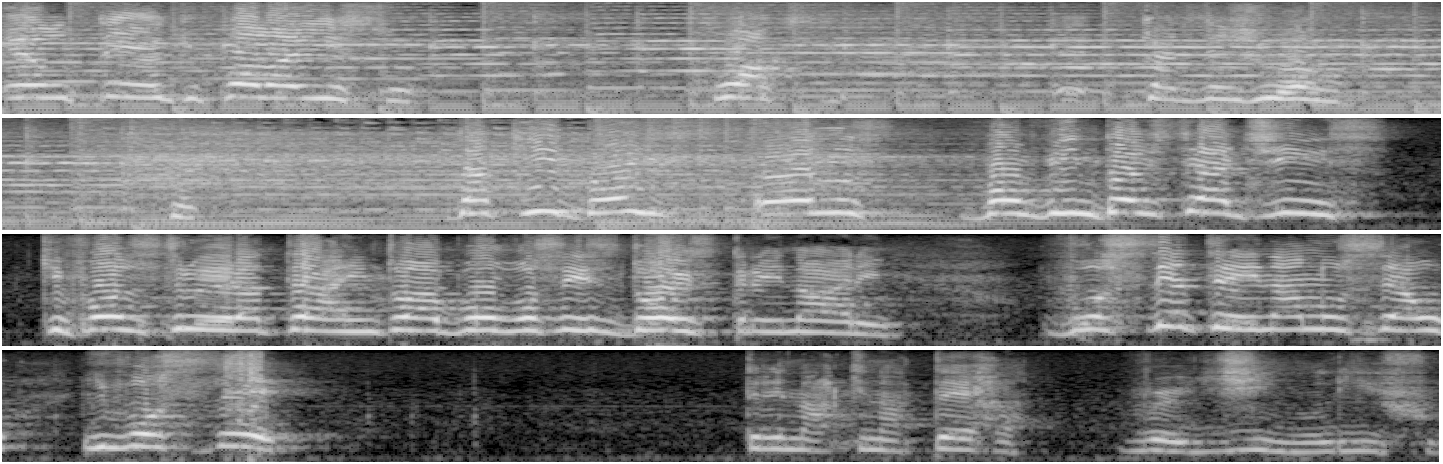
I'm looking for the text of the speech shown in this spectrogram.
Eu tenho que falar isso. Fox, quer dizer João. Daqui dois anos vão vir dois Saiyajins que vão destruir a Terra. Então é bom vocês dois treinarem. Você treinar no céu e você treinar aqui na Terra. Verdinho, lixo.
